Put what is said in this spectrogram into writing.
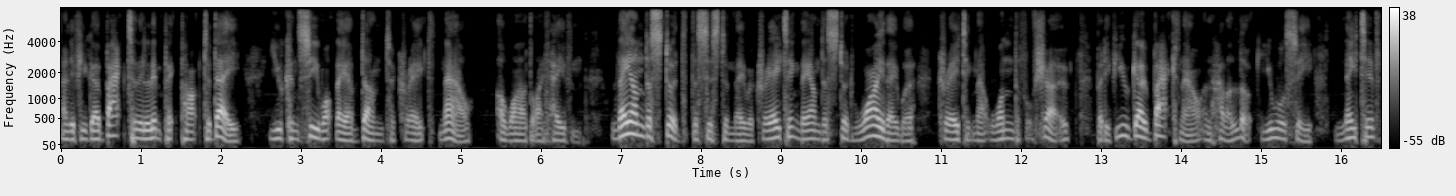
And if you go back to the Olympic Park today, you can see what they have done to create now a wildlife haven. They understood the system they were creating. They understood why they were creating that wonderful show. But if you go back now and have a look, you will see native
